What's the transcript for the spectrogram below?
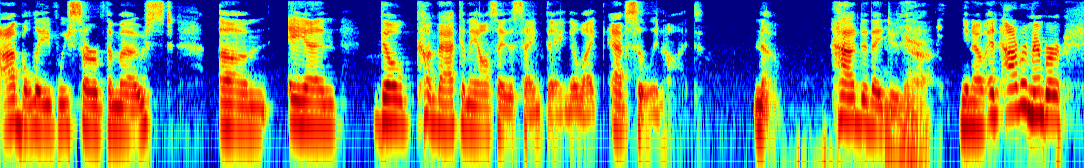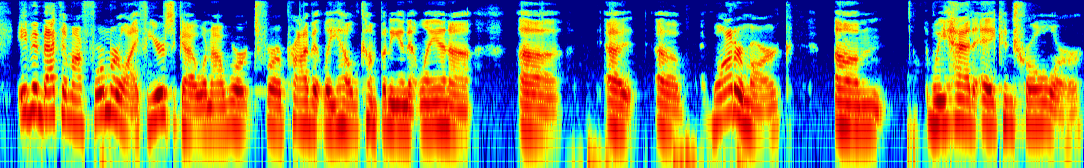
I believe we serve the most. Um, and they'll come back and they all say the same thing. They're like, absolutely not. No. How do they do yeah. that? You know, and I remember even back in my former life years ago when I worked for a privately held company in Atlanta, uh, uh, uh Watermark, um, we had a controller.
